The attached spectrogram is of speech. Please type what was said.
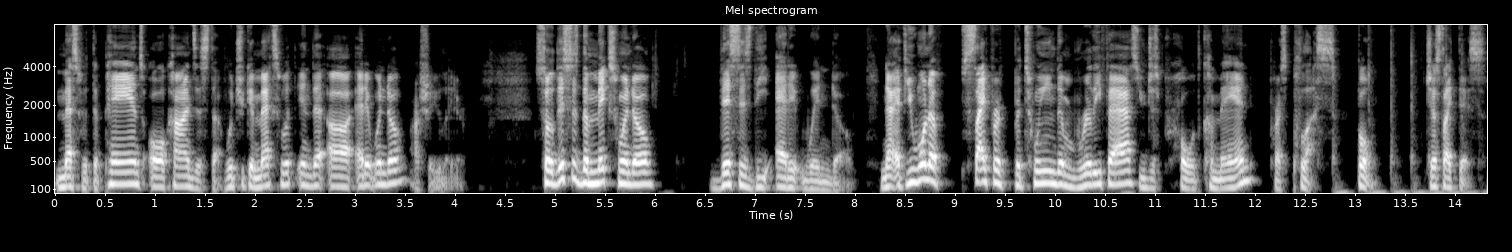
Mess with the pans, all kinds of stuff, which you can mess with in the uh, edit window. I'll show you later. So this is the mix window. This is the edit window. Now, if you want to cipher between them really fast, you just hold command, press plus, boom, just like this.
